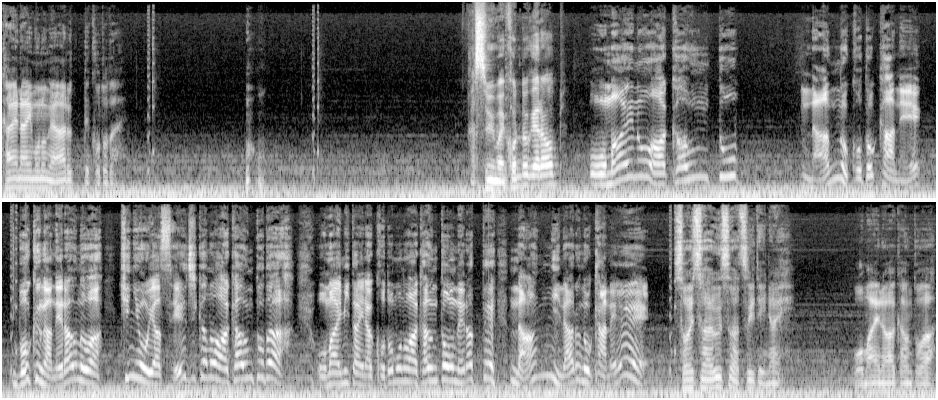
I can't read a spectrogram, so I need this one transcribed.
買えないものがあるってことだ。Hast du mir mein Konto geraubt? お前のアカウント？何のことかね？僕が狙うのは企業や政治家のアカウントだ。お前みたいな子供のアカウントを狙って何になるのかね。そいつは嘘はついていない。お前のアカウントは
